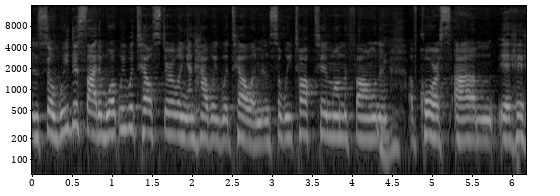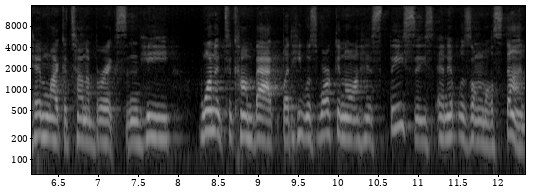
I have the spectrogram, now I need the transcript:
And so we decided what we would tell Sterling and how we would tell him. And so we talked to him on the phone, and of course, um, it hit him like a ton of bricks. And he wanted to come back, but he was working on his thesis, and it was almost done.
